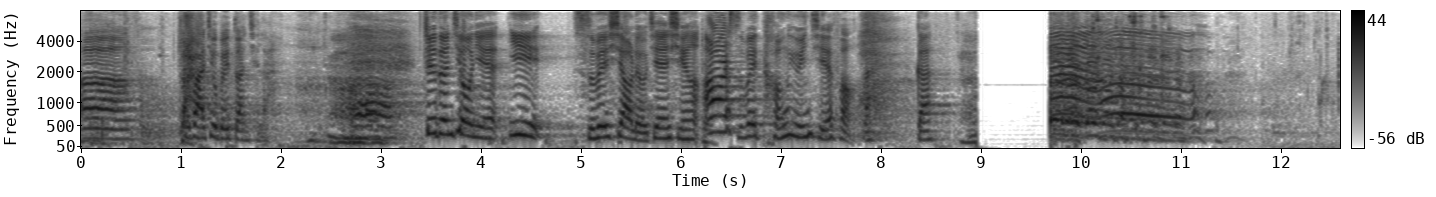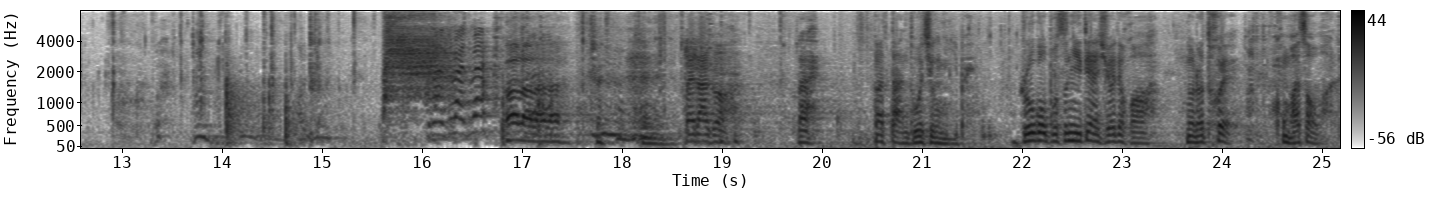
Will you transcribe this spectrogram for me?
嗯，我把酒杯端起来。这顿酒呢，一是为小柳践行，二是为腾云接风。来，干！吃饭吃饭吃饭。来来来来，吃。白大哥，来，我单独敬你一杯。如果不是你点穴的话，我这腿恐怕早完了。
